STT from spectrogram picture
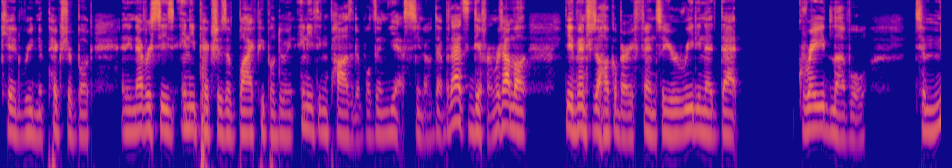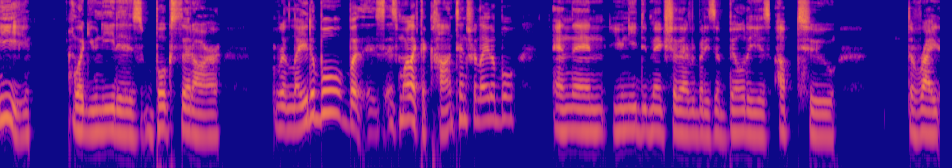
kid reading a picture book and he never sees any pictures of black people doing anything positive, well then yes, you know that. But that's different. We're talking about the Adventures of Huckleberry Finn. So you're reading at that grade level. To me, what you need is books that are relatable, but it's, it's more like the content's relatable. And then you need to make sure that everybody's ability is up to the right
